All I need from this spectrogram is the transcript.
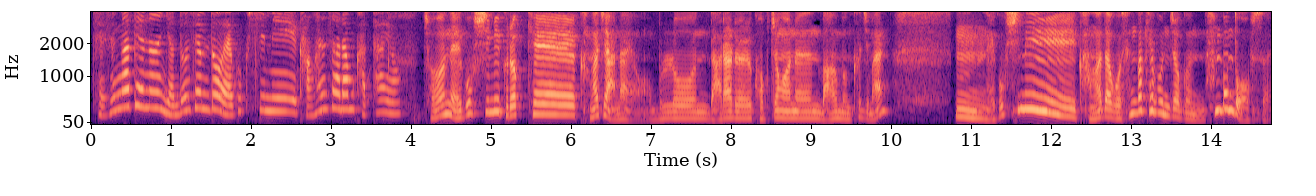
제 생각에는 연돈샘도 애국심이 강한 사람 같아요. 전 애국심이 그렇게 강하지 않아요. 물론 나라를 걱정하는 마음은 크지만, 음, 애국심이 강하다고 생각해 본 적은 한 번도 없어요.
